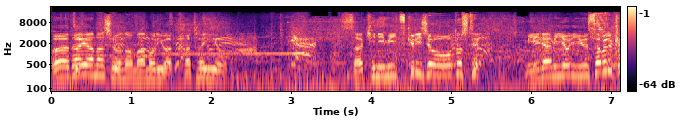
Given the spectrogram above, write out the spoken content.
和田山城の守りは固いようだな。先に三造城を落として南より揺さぶるか。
